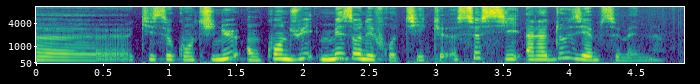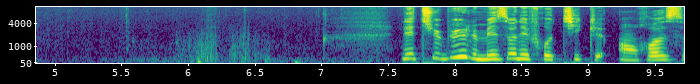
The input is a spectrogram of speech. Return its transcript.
euh, qui se continue en conduit mésonéphrotique, ceci à la douzième semaine. Les tubules mésonéphrotiques en rose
